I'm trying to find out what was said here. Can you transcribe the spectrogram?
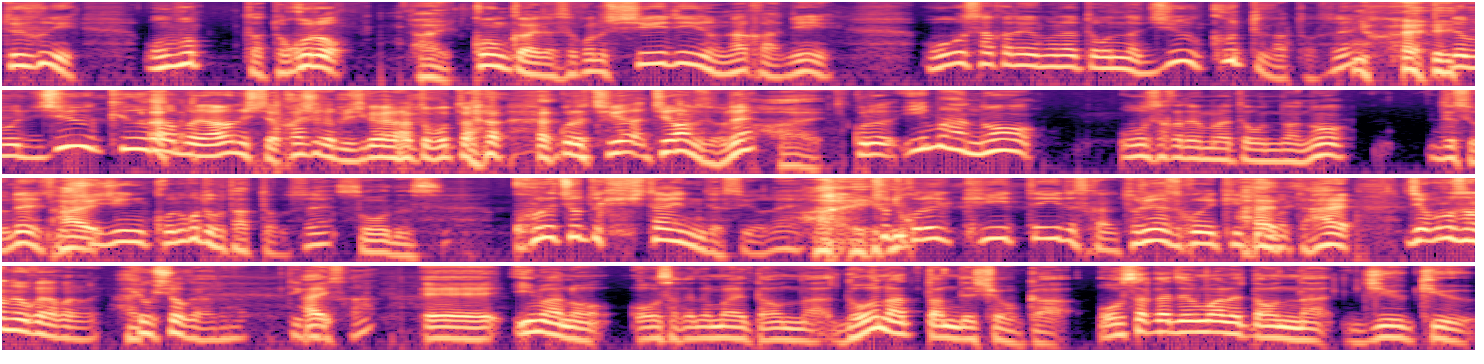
というふうに思ったところはい。今回ですねこの CD の中に大阪で生まれた女19っていうのがあったんですね。はいでも19番まであるにしては歌詞が短いなと思ったら これ違う違うんですよね。はいこれ今の大阪で生まれた女のですよね、はい主人公のことを歌ったんですね。そうです。これちょっと聞きたいんですよね。はいちょっとこれ聞いていいですかね？とりあえずこれ聞いてもらって、はい。じゃあ、ブロさんの方からこの曲紹介をできますか？えー今の大阪で生まれた女どうなったんでしょうか？大阪で生まれた女19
